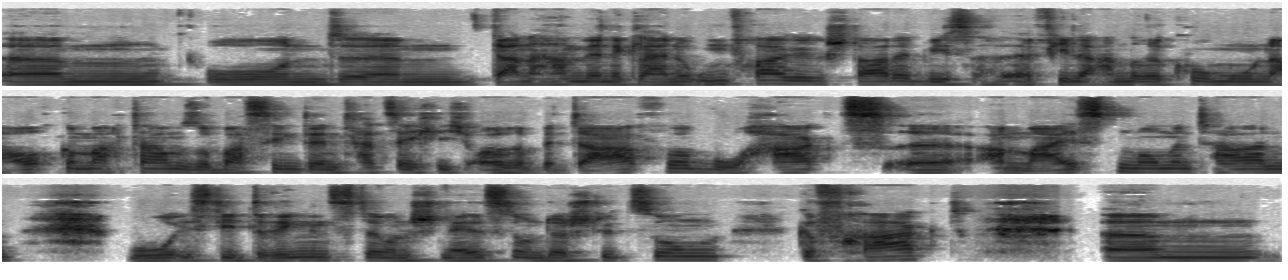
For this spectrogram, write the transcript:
Ähm, und ähm, dann haben wir eine kleine Umfrage gestartet, wie es äh, viele andere Kommunen auch gemacht haben. So, was sind denn tatsächlich eure Bedarfe? Wo hakt's äh, am meisten momentan? Wo ist die dringendste und schnellste Unterstützung gefragt? Ähm,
